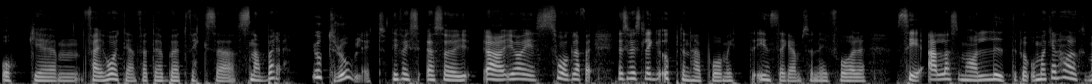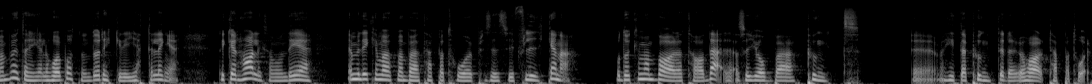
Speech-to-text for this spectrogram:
och eh, färga håret igen för att det har börjat växa snabbare. Otroligt. Det är faktiskt, alltså, ja, jag är så glad för Jag ska faktiskt lägga upp den här på mitt Instagram så ni får se. Alla som har lite problem, och man kan ha också, man behöver inte ha hela hårbotten, då räcker det jättelänge. Du kan ha liksom om det är, ja men det kan vara att man bara tappat hår precis vid flikarna. Och då kan man bara ta där, alltså jobba punkt, eh, hitta punkter där du har tappat hår.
